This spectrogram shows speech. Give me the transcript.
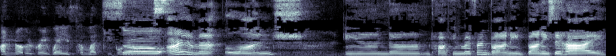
another great way is to let people so know. i am at lunch and uh, i'm talking to my friend bonnie bonnie say hi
